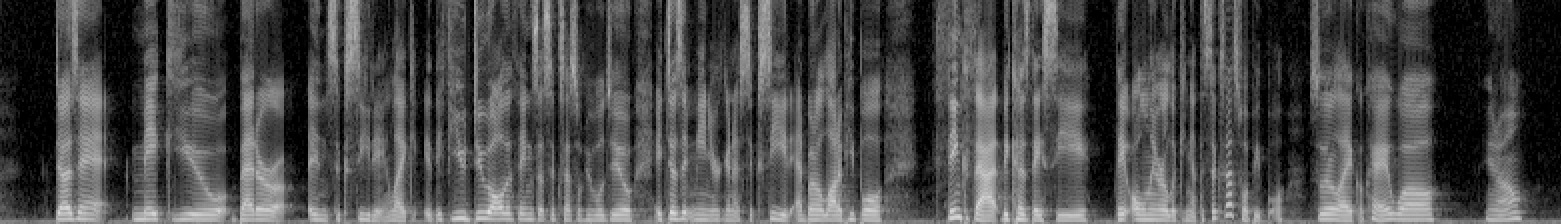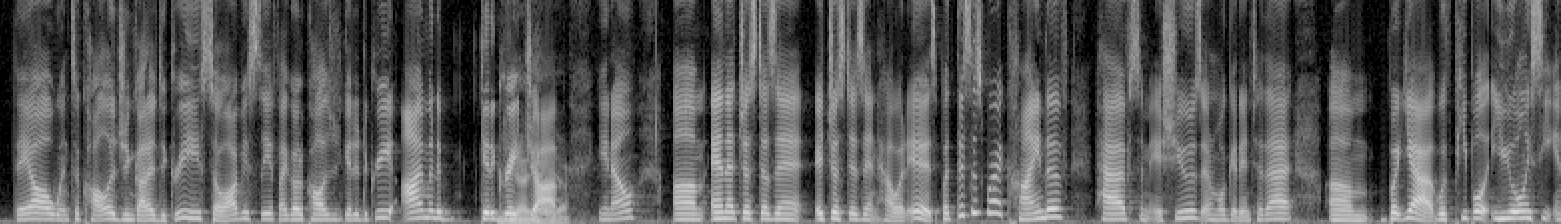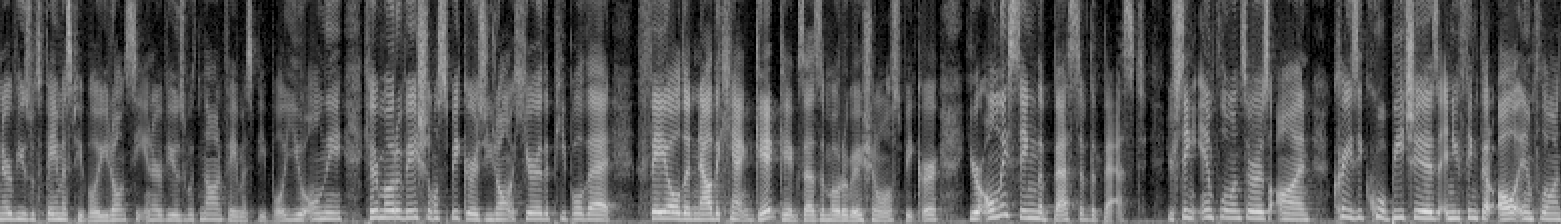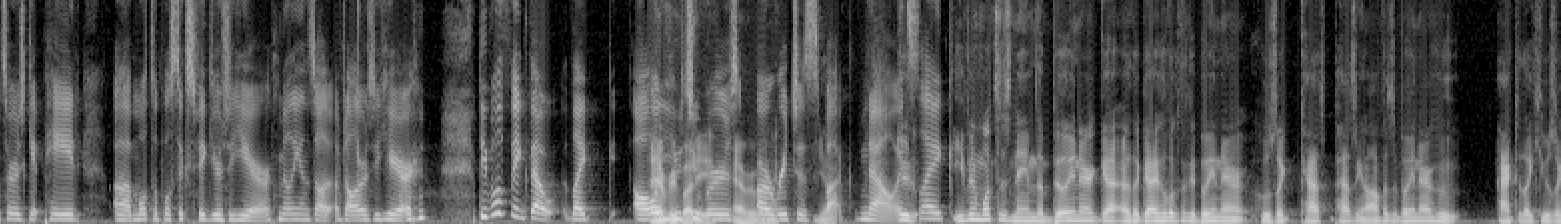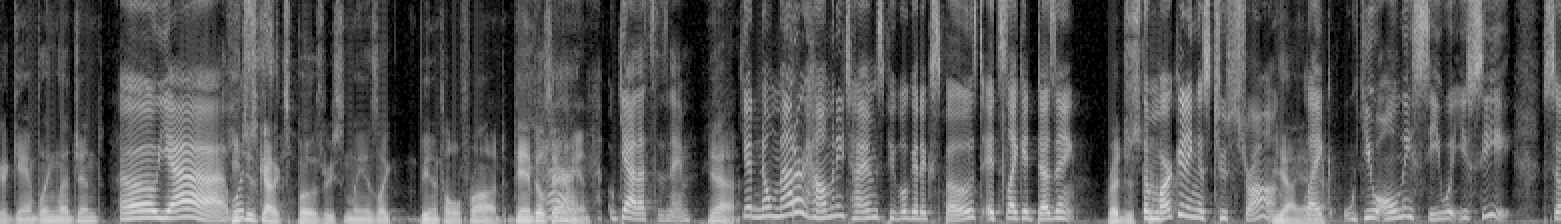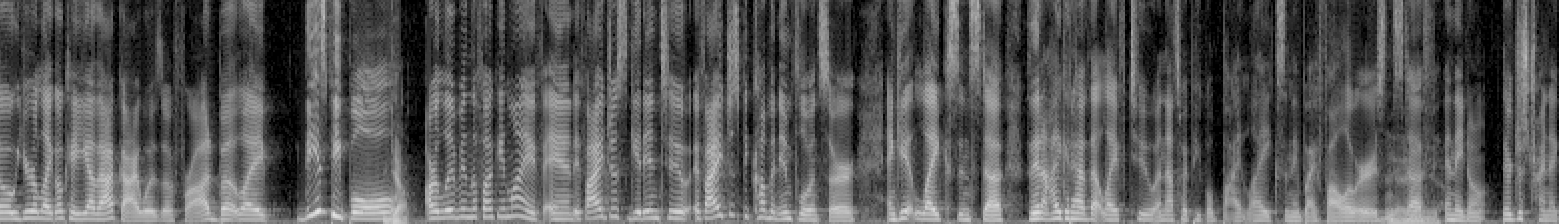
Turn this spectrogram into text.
doesn't make you better in succeeding. Like if you do all the things that successful people do, it doesn't mean you're going to succeed. And but a lot of people think that because they see they only are looking at the successful people. So they're like, okay, well, you know, they all went to college and got a degree. So obviously, if I go to college and get a degree, I'm going to get a great Yeah, yeah, job. yeah. You know, um, and that just doesn't. It just isn't how it is. But this is where I kind of have some issues, and we'll get into that. Um, but yeah, with people, you only see interviews with famous people. You don't see interviews with non-famous people. You only hear motivational speakers. You don't hear the people that failed and now they can't get gigs as a motivational speaker. You're only seeing the best of the best. You're seeing influencers on crazy cool beaches, and you think that all influencers get paid uh, multiple six figures a year, millions of dollars a year. People think that like all Everybody- YouTubers are rich as Yeah. fuck. No, Dude, it's like even what's his name, the billionaire guy, or the guy who looked like the billionaire who's like cast, passing it off as a billionaire who acted like he was like a gambling legend. oh yeah, He What's just got exposed recently as like being a total fraud. Dan Bilzerian. Yeah. yeah, that's his name. Yeah. Yeah, no matter how many times people get exposed, it's like it doesn't Register. the marketing is too strong. Yeah, yeah, like you only see what you see. So you're like, okay, yeah, that guy was a fraud, but like these people Yeah. are living the fucking life. And if I just get into, if I just become an influencer and get likes and stuff, then I could have that life too. And that's why people buy likes and they buy followers and Yeah, stuff. yeah. And they don't. They're just trying to,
